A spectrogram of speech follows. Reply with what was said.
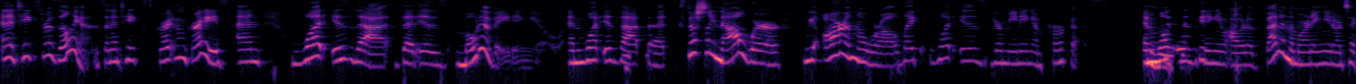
and it takes resilience and it takes grit and grace. And what is that that is motivating you? And what is mm. that that, especially now where we are in the world, like what is your meaning and purpose? And mm-hmm. what is getting you out of bed in the morning you know to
